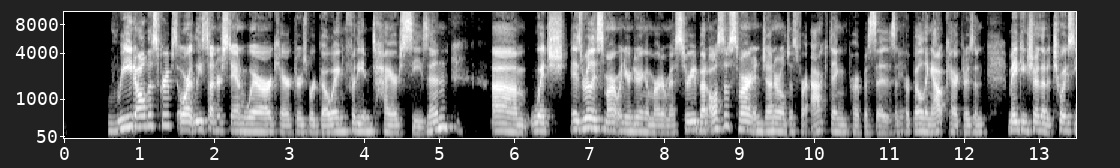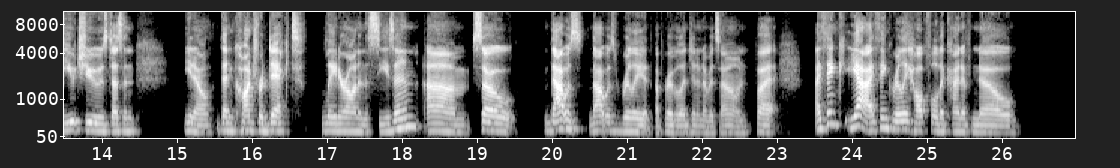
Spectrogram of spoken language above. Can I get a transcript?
read all the scripts or at least understand where our characters were going for the entire season mm-hmm. Um, which is really smart when you're doing a murder mystery, but also smart in general just for acting purposes and for building out characters and making sure that a choice you choose doesn't, you know, then contradict later on in the season. Um, so that was that was really a privilege in and of its own. But I think, yeah, I think really helpful to kind of know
